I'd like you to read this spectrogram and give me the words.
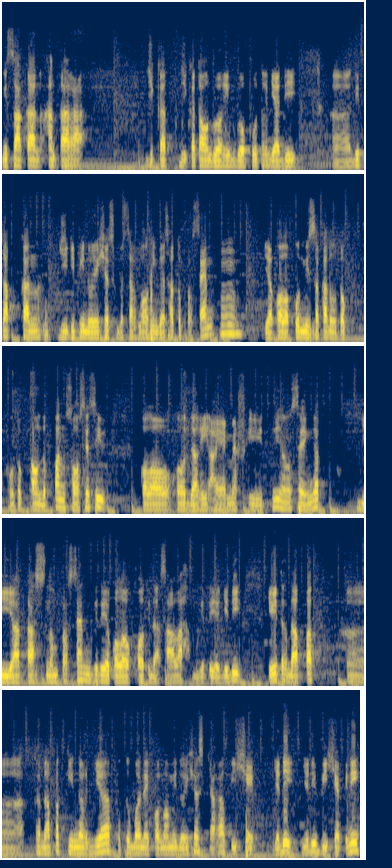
misalkan antara jika jika tahun 2020 terjadi uh, ditapkan GDP Indonesia sebesar 0 hingga satu persen hmm. ya kalaupun misalkan untuk untuk tahun depan sosial sih kalau kalau dari IMF itu yang saya ingat di atas 6% gitu ya kalau kalau tidak salah begitu ya jadi jadi terdapat uh, terdapat kinerja pertumbuhan ekonomi Indonesia secara V-shape. Jadi jadi V-shape ini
